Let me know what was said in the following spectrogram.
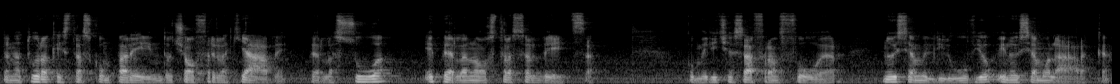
La natura che sta scomparendo ci offre la chiave per la sua e per la nostra salvezza. Come dice Safran Foer, noi siamo il diluvio e noi siamo l'arca.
